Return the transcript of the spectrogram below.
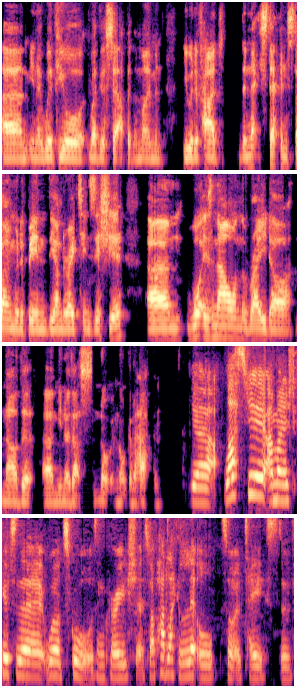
um, you know, with your with your setup at the moment, you would have had the next stepping stone would have been the under 18s this year. Um, what is now on the radar now that um, you know that's not not going to happen? Yeah, last year I managed to go to the World Schools in Croatia, so I've had like a little sort of taste of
